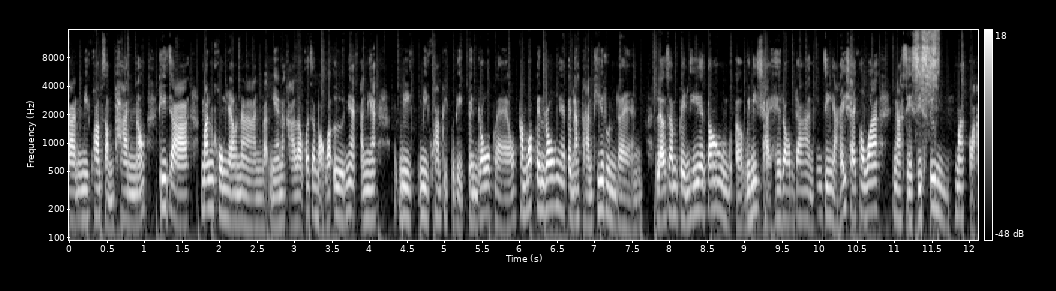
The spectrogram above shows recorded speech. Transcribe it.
การมีความสัมพันธ์เนาะที่จะมั่นคงยาวนานแบบนี้นะคะ เราก็จะบอกว่าเออเนี่ยอันเนี้ยมีมีความผิดปกติเป็นโรคแล้วคำว่าเป็นโรคเนี่ยเป็นอาการที่รุนแรง แล้วจำเป็นที่จะต้องวินิจฉัยให้รอบด้าน จริงๆ อยากให้ใช้คำว่า narcissism มากกว่า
